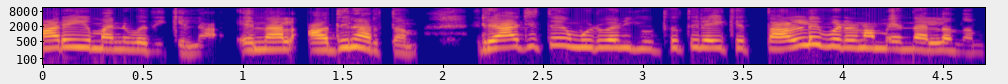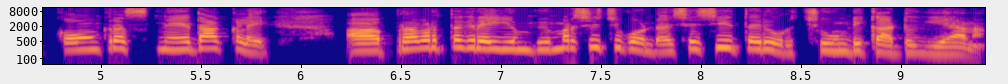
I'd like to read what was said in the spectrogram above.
ആരെയും അനുവദിക്കില്ല. എന്നാൽ അതിനർത്ഥം രാജ്യത്തെ മുഴുവൻ യുദ്ധത്തിലേക്ക് തള്ളിവിടണം എന്നല്ലെന്നും കോൺഗ്രസ് നേതാക്കളെ പ്രവർത്തകരെയും വിമർശിച്ചുകൊണ്ട് ശശി തരൂർ ചൂണ്ടിക്കാട്ടുകയാണ്.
